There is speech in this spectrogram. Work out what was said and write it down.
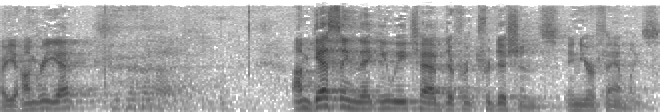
Are you hungry yet? I'm guessing that you each have different traditions in your families.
